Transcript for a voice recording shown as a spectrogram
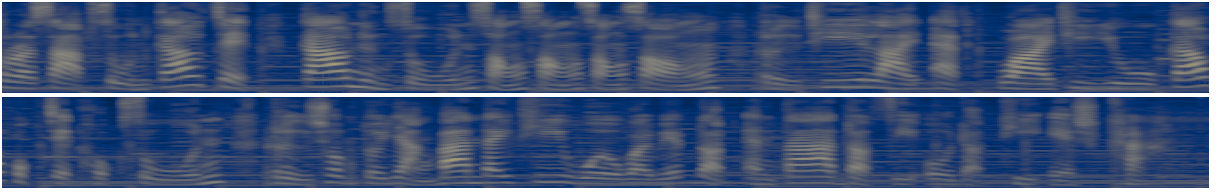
โทรศัพท์ 097 910 2222 หรือที่ Line at ytu 96760 หรือชมตัวอย่างบ้านได้ที่ www.anta.co.th ค่ะ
